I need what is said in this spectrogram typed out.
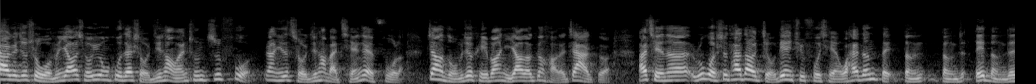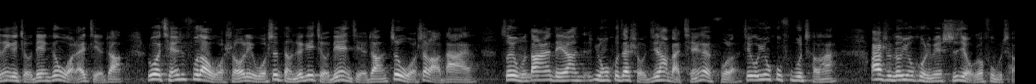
二个就是我们要求用户在手机上完成支付，让你的手机上把钱给付了，这样子我们就可以帮你要到更好的价格。而且呢，如果是他到酒店去付钱，我还等得等等着得等着那个酒店跟我来结账。如果钱是付到我手里，我是等着给酒店结账，这我是老大呀。所以我们当然得让用户在手机上把钱给付了。结果用户付不成啊，二十个用户里面十九个付不成，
